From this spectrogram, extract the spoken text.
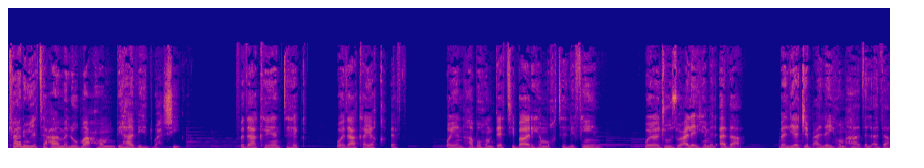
كانوا يتعاملوا معهم بهذه الوحشية. فذاك ينتهك وذاك يقذف وينهبهم باعتبارهم مختلفين ويجوز عليهم الأذى. بل يجب عليهم هذا الأذى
